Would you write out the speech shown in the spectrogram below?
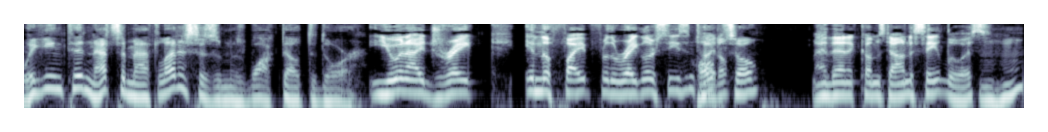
Wigginton, that's some athleticism has walked out the door. You and I, Drake in the fight for the regular season Hope title. so. And then it comes down to St. Louis. Mm-hmm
